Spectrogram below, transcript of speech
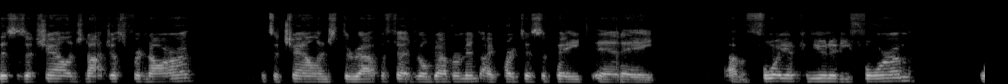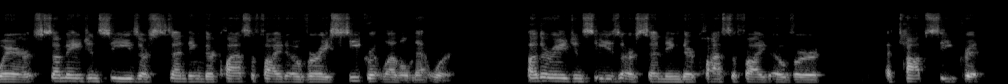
this is a challenge not just for NARA, it's a challenge throughout the federal government. I participate in a um, FOIA community forum where some agencies are sending their classified over a secret level network. Other agencies are sending their classified over a top secret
